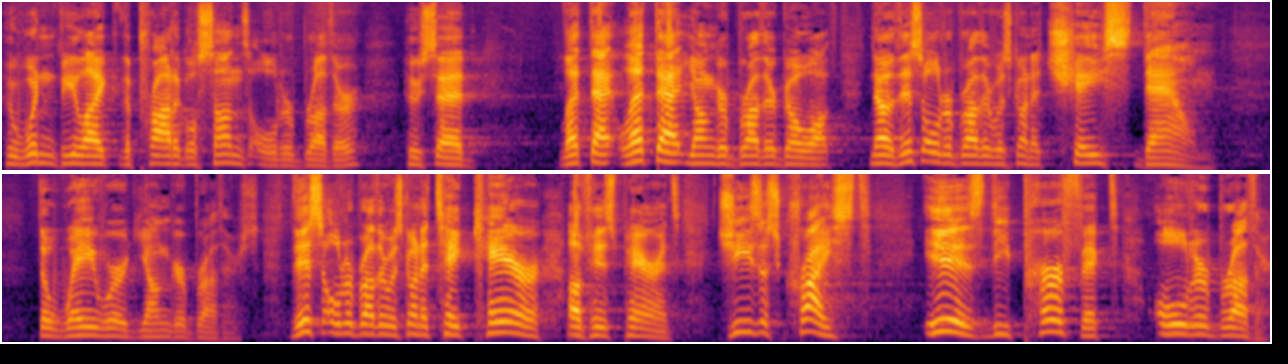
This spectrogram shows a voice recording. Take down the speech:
who wouldn't be like the prodigal son's older brother who said, let that, let that younger brother go off. No, this older brother was going to chase down the wayward younger brothers. This older brother was going to take care of his parents. Jesus Christ is the perfect older brother.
